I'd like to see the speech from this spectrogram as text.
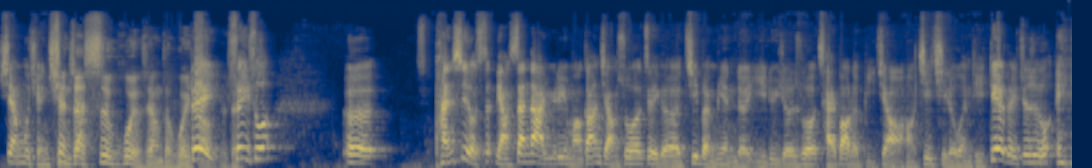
现在目前现在似乎会有这样的味道，对，对对，所以说，呃。盘是有三两三大疑虑嘛？刚刚讲说这个基本面的疑虑，就是说财报的比较哈，基期的问题。第二个就是说，哎，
